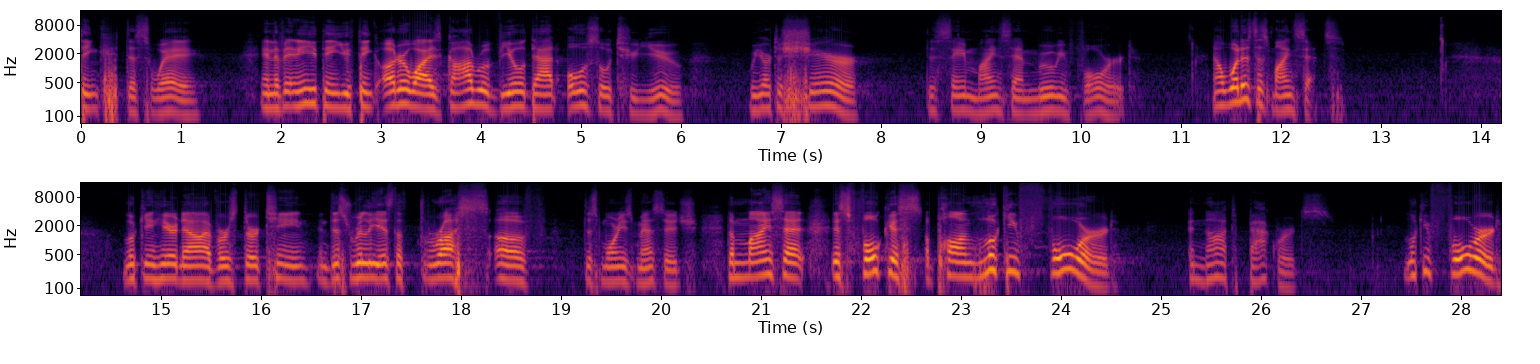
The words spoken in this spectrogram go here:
think this way. And if anything you think otherwise, God revealed that also to you. We are to share the same mindset moving forward. Now, what is this mindset? Looking here now at verse 13, and this really is the thrust of this morning's message. The mindset is focused upon looking forward and not backwards. Looking forward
